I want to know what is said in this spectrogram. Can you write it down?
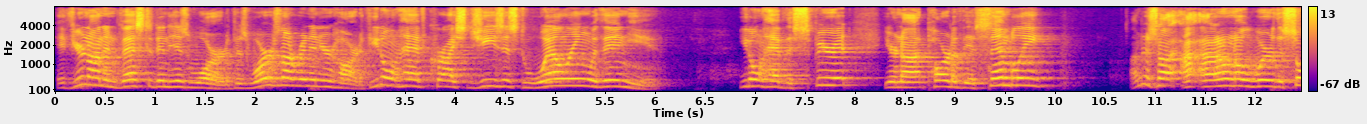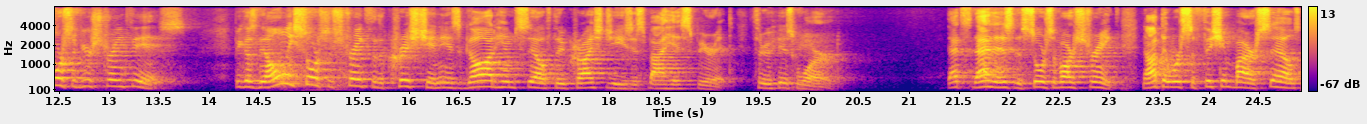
if you're not invested in His Word, if His Word's not written in your heart, if you don't have Christ Jesus dwelling within you, you don't have the Spirit, you're not part of the assembly. I'm just not, I, I don't know where the source of your strength is. Because the only source of strength for the Christian is God Himself through Christ Jesus by His Spirit, through His Word. That's, that is the source of our strength. Not that we're sufficient by ourselves.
